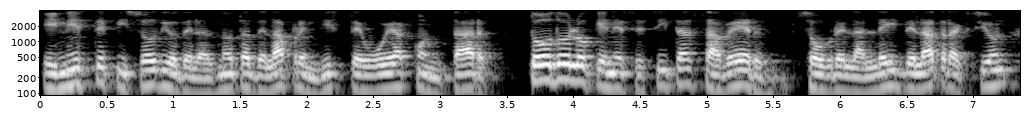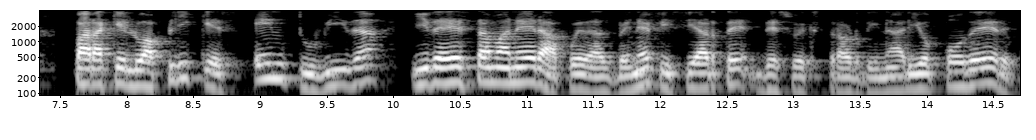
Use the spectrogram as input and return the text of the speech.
En este episodio de las Notas del Aprendiz te voy a contar todo lo que necesitas saber sobre la ley de la atracción para que lo apliques en tu vida y de esta manera puedas beneficiarte de su extraordinario poder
